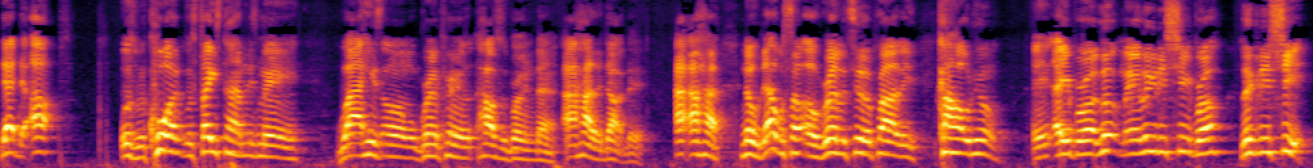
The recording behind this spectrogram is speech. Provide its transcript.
that the ops was recording was FaceTime this man while his um grandparents' house was burning down. I highly doubt that. I, I no, that was some a relative probably called him and hey, bro, look, man, look at this shit, bro. Look at this shit.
